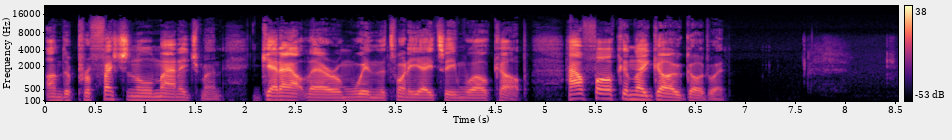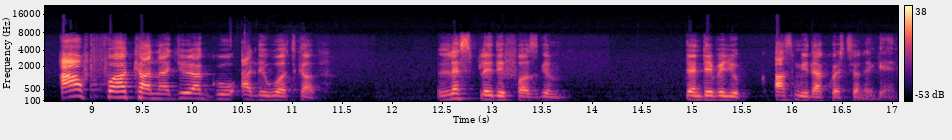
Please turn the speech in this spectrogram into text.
under professional management get out there and win the 2018 World Cup. How far can they go, Godwin? How far can Nigeria go at the World Cup? Let's play the first game. Then, David, you ask me that question again.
